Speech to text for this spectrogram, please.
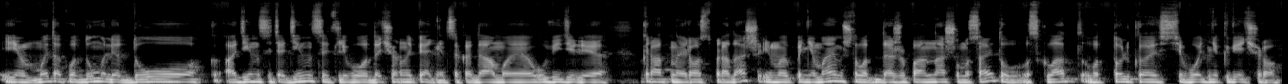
И мы так вот думали до 11.11, либо до Черной Пятницы, когда мы увидели кратный рост продаж, и мы понимаем, что вот даже по нашему сайту склад вот только сегодня к вечеру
